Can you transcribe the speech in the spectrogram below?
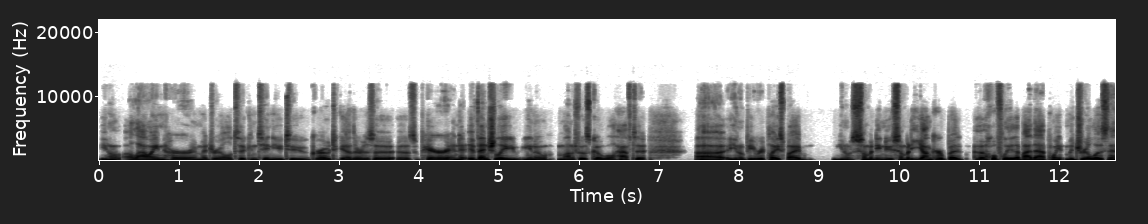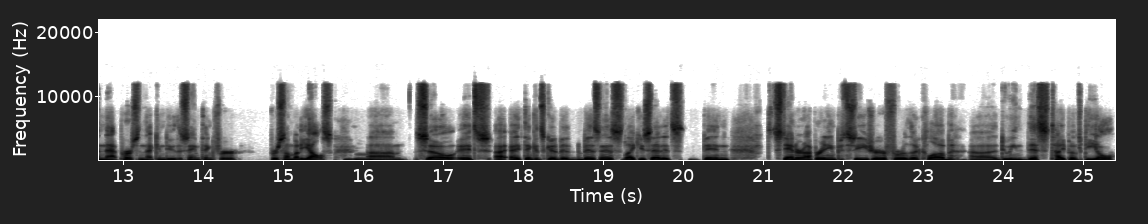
you know, allowing her and Madril to continue to grow together as a as a pair, and eventually, you know, Montefusco will have to, uh, you know, be replaced by you know somebody new, somebody younger, but uh, hopefully that by that point, Madril is then that person that can do the same thing for for somebody else. Mm-hmm. Um, so it's I, I, think it's good business. Like you said, it's been standard operating procedure for the club uh, doing this type of deal.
